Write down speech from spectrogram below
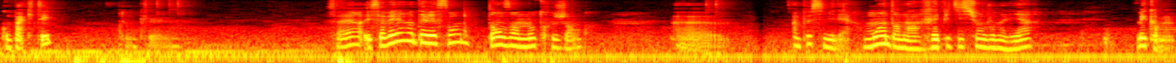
compacté. Donc, euh, ça a et ça avait l'air intéressant dans un autre genre. Euh, un peu similaire. Moins dans la répétition journalière, mais quand même.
